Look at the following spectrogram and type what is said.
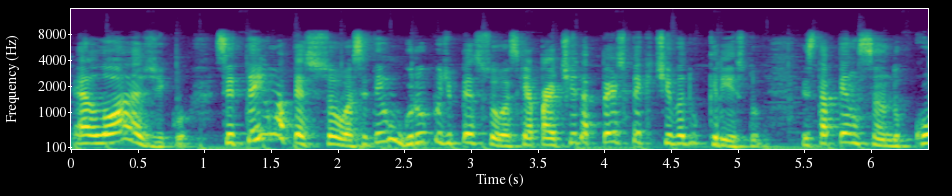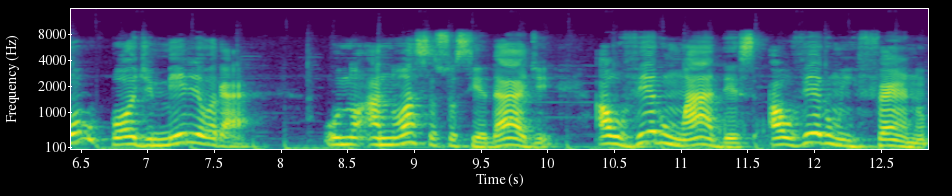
É lógico. Se tem uma pessoa, se tem um grupo de pessoas que, a partir da perspectiva do Cristo, está pensando como pode melhorar a nossa sociedade, ao ver um Hades, ao ver um inferno,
